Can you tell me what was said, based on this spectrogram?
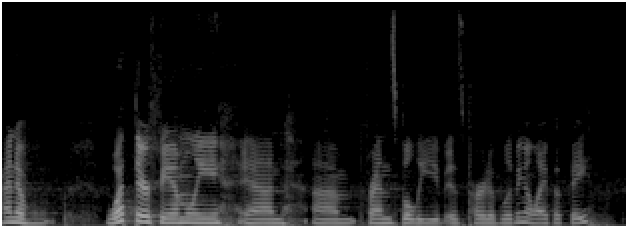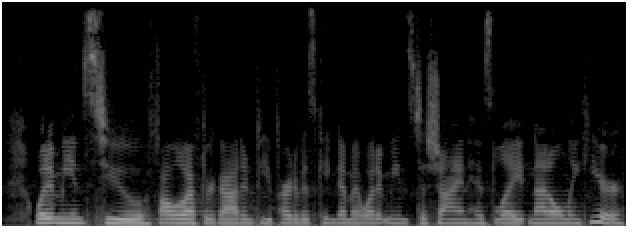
kind of what their family and um, friends believe is part of living a life of faith what it means to follow after God and be part of His kingdom, and what it means to shine His light not only here,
